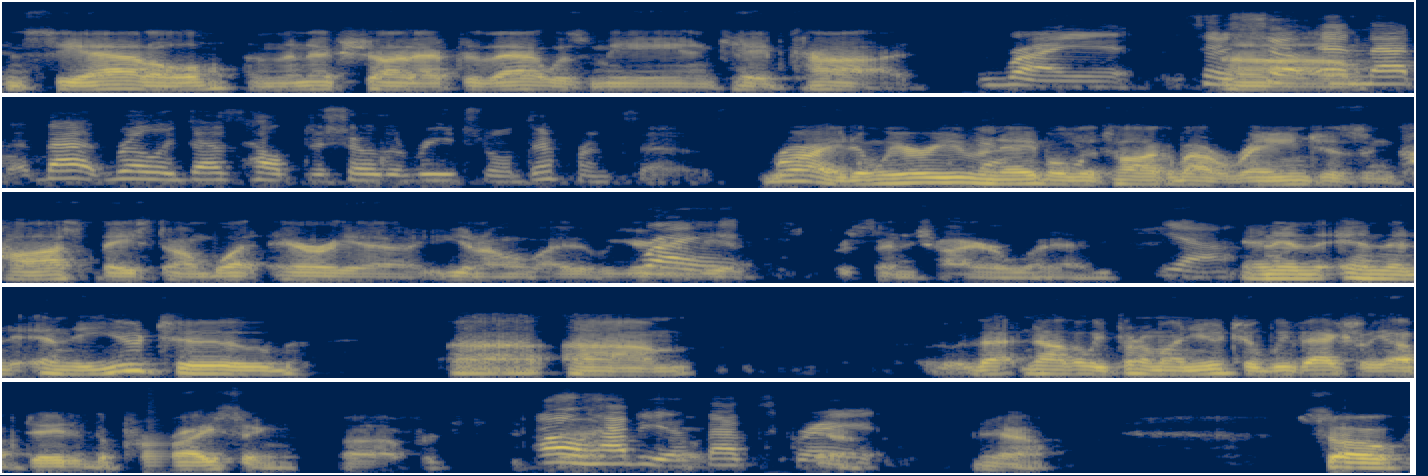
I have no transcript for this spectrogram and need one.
in Seattle, and the next shot after that was me in Cape Cod. Right. So show, Uh, and that that really does help to show the regional differences. Right, and we were even Yeah. able to talk about ranges and costs based on what area, you know, you're be Right. a percentage higher or whatever. Yeah. And in in the in the YouTube, uh, um, that now that we put them on YouTube, we've actually updated the pricing uh, for. Oh, have you? So, That's great. Yeah. So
